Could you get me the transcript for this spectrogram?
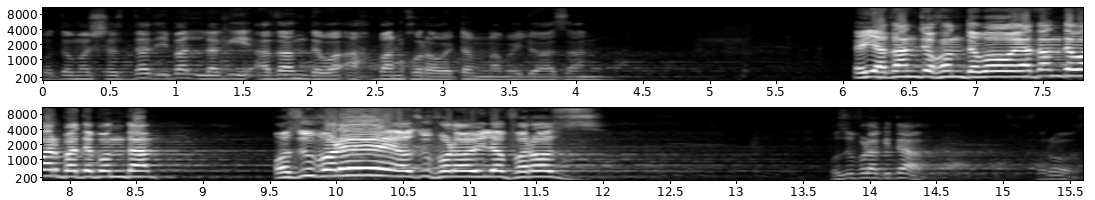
কদমা সাজদা দিবার লাগি আজান দেওয়া আহ্বান করা হয় এটার নাম হইল আজান এই আজান যখন দেওয়া হয় আজান দেওয়ার বাদে বন্দা অজু পড়ে অজু পড়া হইল ফরজ অজু পড়া কিতা ফরজ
